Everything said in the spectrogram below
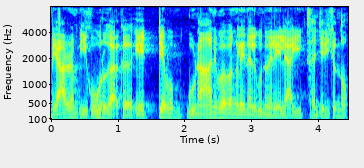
വ്യാഴം ഈ കൂറുകാർക്ക് ഏറ്റവും ഗുണാനുഭവങ്ങളെ നൽകുന്ന നിലയിലായി സഞ്ചരിക്കുന്നു.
